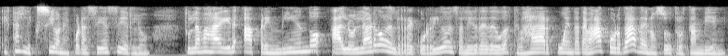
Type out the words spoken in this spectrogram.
estas lecciones, por así decirlo, tú las vas a ir aprendiendo a lo largo del recorrido de salir de deudas, te vas a dar cuenta, te vas a acordar de nosotros también.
